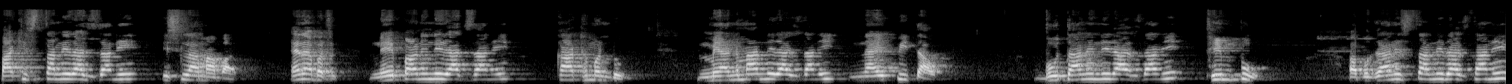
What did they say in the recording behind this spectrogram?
પાકિસ્તાનની રાજધાની ઇસ્લામાબાદ. એના પછી, નેપાળની રાજધાની કાઠમંડુ. મ્યાનમારની રાજધાની નાઇપિતાઓ ભૂતાનની રાજધાની થિમ્પુ. અફઘાનિસ્તાનની રાજધાની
